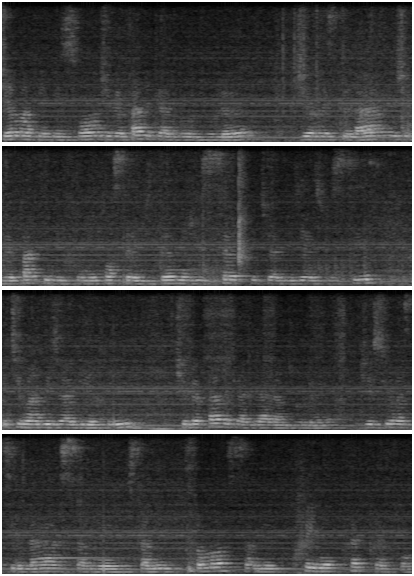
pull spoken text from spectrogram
J'ai ma guérison, je ne vais pas regarder aux douleurs. Je reste là, je ne vais pas téléphoner ton serviteur, mais je sais que tu as déjà exaucé, que tu m'as déjà guéri. Je ne vais pas regarder à la douleur. Je suis restée là, ça me, ça me, ça me prenait très très fort.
